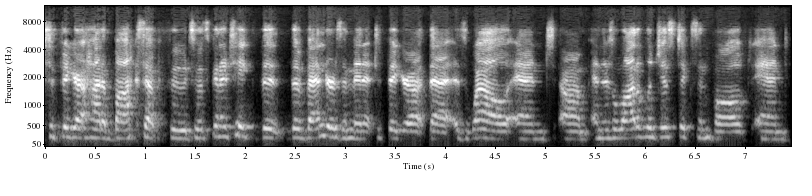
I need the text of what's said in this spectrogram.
to figure out how to box up food. So it's going to take the, the vendors a minute to figure out that as well. And, um, and there's a lot of logistics involved. And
